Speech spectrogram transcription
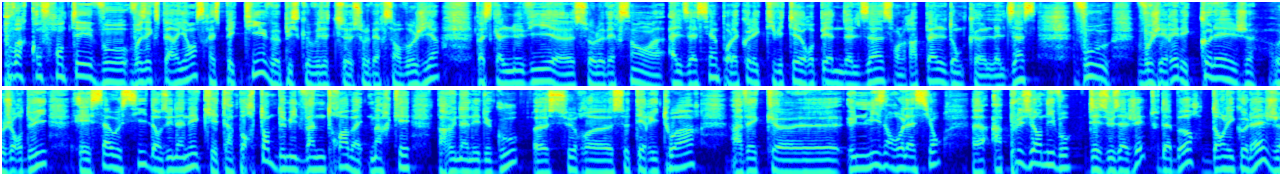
pouvoir confronter vos, vos expériences respectives, puisque vous êtes sur le versant vosgien, Pascal Nevy sur le versant alsacien pour la collectivité européenne d'Alsace, on le rappelle, donc l'Alsace. Vous vous gérez les collèges aujourd'hui, et ça aussi dans une année qui est importante. 2023 va être marquée par une année du goût euh, sur euh, ce territoire, avec euh, une mise en relation à plusieurs niveaux. Des usagers, tout d'abord, dans les collèges,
